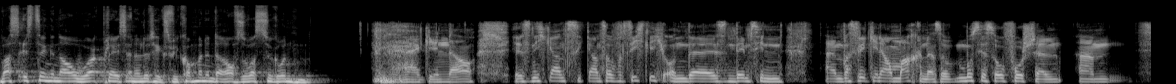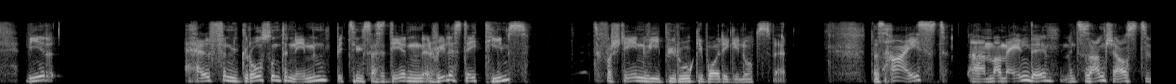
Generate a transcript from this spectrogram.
was ist denn genau Workplace Analytics? Wie kommt man denn darauf, sowas zu gründen? Ja, genau. Ist nicht ganz, ganz offensichtlich und äh, ist in dem Sinn, ähm, was wir genau machen. Also muss ja so vorstellen, ähm, wir helfen Großunternehmen bzw. deren Real Estate Teams zu verstehen, wie Bürogebäude genutzt werden. Das heißt, ähm, am Ende, wenn du es anschaust,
